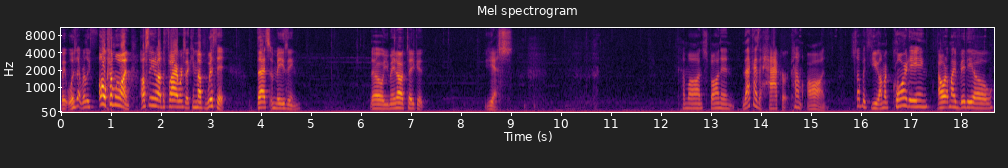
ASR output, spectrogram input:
Wait, was that really? Oh, come on! I was thinking about the fireworks that came up with it. That's amazing. No, you may not take it. Yes. Come on, spawn in. That guy's a hacker. Come on. What's up with you? I'm recording out of my video.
